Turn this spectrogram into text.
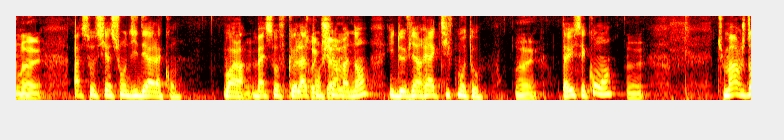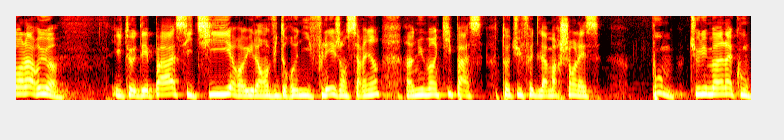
Ouais, Association d'idées à la con. Voilà. Bah, sauf que Le là, ton chien maintenant, il devient réactif moto. ouais. T'as vu, c'est con, hein Ouais. Tu marches dans la rue, il te dépasse, il tire, il a envie de renifler, j'en sais rien. Un humain qui passe, toi tu fais de la marche en laisse. Poum, tu lui mets un à coup.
